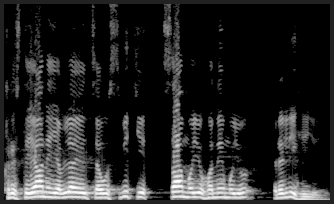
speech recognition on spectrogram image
християни являються у світі самою гонимою релігією.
